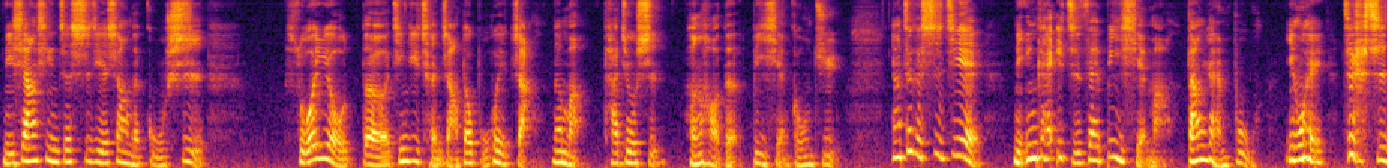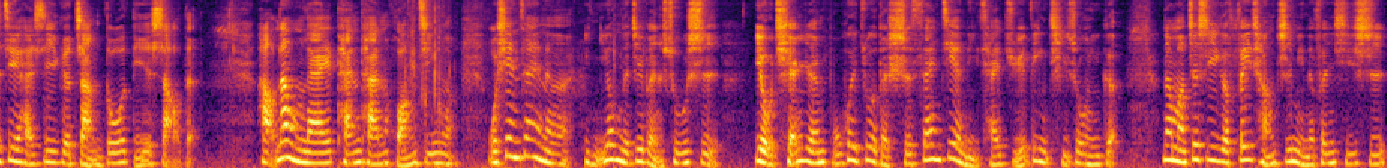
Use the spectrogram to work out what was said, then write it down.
你相信这世界上的股市，所有的经济成长都不会涨，那么它就是很好的避险工具。那这个世界，你应该一直在避险吗？当然不，因为这个世界还是一个涨多跌少的。好，那我们来谈谈黄金了。我现在呢，引用的这本书是。有钱人不会做的十三件理财决定，其中一个。那么，这是一个非常知名的分析师，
